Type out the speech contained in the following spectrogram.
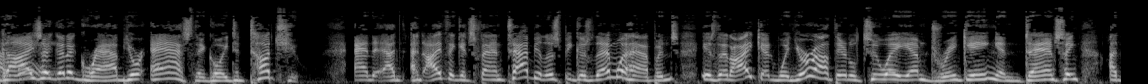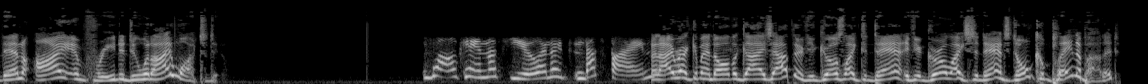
guys way. are going to grab your ass. They're going to touch you. And, and and I think it's fantabulous because then what happens is that I can, when you're out there till 2 a.m. drinking and dancing, uh, then I am free to do what I want to do. Well, okay, and that's you, and, I, and that's fine. And I recommend all the guys out there, if your girls like to dance, if your girl likes to dance, don't complain about it.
